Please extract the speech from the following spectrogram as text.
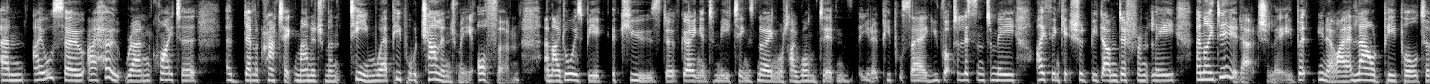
And i also i hope ran quite a, a, democratic management team where people would challenge me often. And i'd always be accused of going into meetings knowing what i wanted and you know people saying you've got to listen to me. I think it should be done differently. And i did actually. But you know i allowed people to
